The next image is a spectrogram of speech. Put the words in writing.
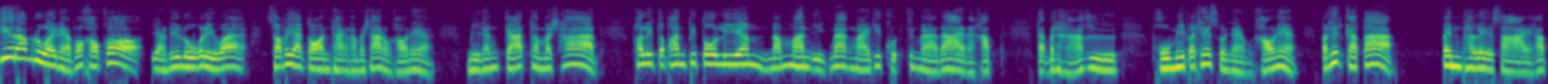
ที่ร่ำรวยเนี่ยเพราะเขาก็อย่างที่รู้ก็ดีว่าทรัพยากรทางธรรมชาติของเขาเนี่ยมีทั้งก๊าซธรรมชาติ ผลิตภัณฑ์ปิโตรเลียม น้ำมันอีกมากมายที่ขุดขึ้นมาได้นะครับ แต่ปัญหาคือภูมิประเทศส่วนใหญ่ของเขาเนี่ยประเทศกาตาเป็นทะเลทรายครับ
